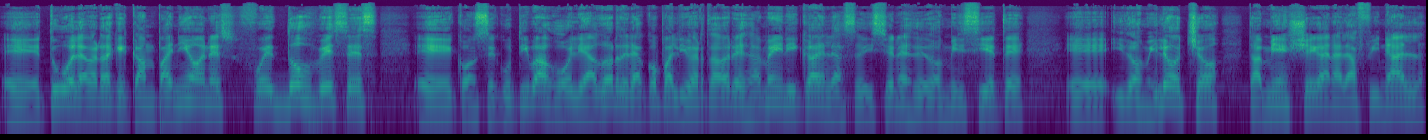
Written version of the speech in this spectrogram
eh, tuvo la verdad que campañones, fue dos veces eh, consecutivas goleador de la Copa Libertadores de América en las ediciones de 2007 eh, y 2008. También llegan a la final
